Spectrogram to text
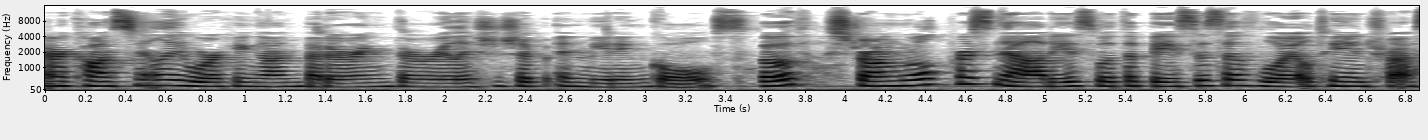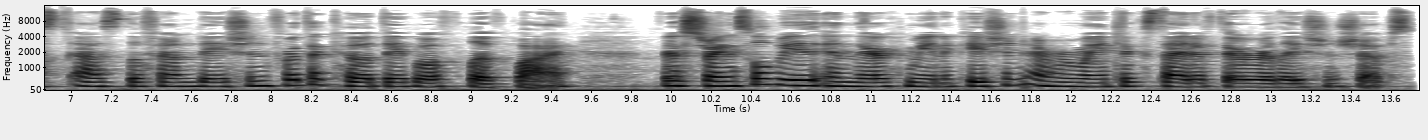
and are constantly working on bettering their relationship and meeting goals. Both strong willed personalities with a basis of loyalty and trust as the foundation for the code they both live by. Their strengths will be in their communication and romantic side of their relationships,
